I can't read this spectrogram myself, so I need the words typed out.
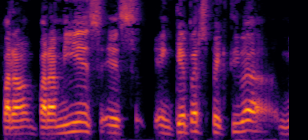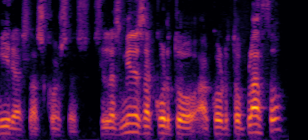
para, para, mí es, es, en qué perspectiva miras las cosas. Si las miras a corto, a corto plazo,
